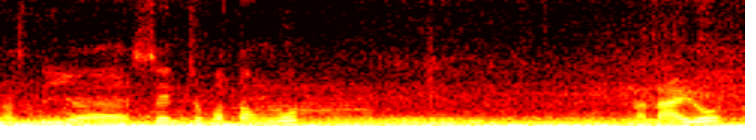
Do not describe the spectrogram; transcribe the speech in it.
That's the uh, Central Patong Road, Nanai Road.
